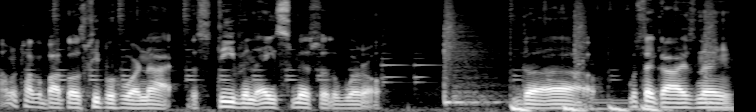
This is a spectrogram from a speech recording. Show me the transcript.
I want to talk about those people who are not the Stephen A. Smiths of the world. The uh, what's that guy's name?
